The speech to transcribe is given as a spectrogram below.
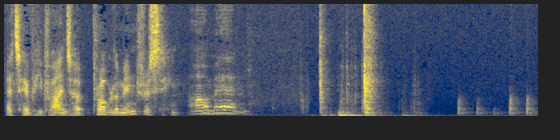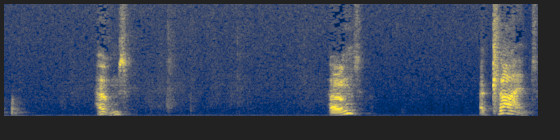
Let's hope he finds her problem interesting. Amen. Holmes? Holmes? A client?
